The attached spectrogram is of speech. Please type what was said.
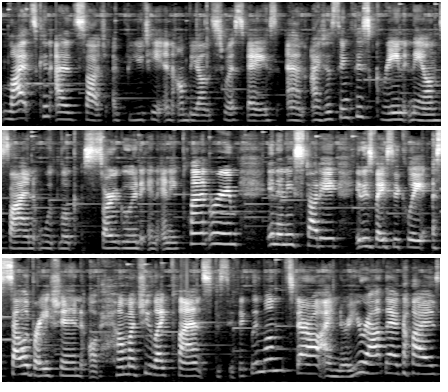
Lights can add such a beauty and ambiance to a space and I just think this green neon sign would look so good in any plant room, in any study. It is basically a celebration of how much you like plants, specifically Monstera. I know you're out there guys.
